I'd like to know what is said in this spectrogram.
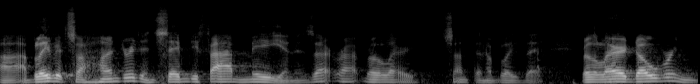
Uh, I believe it's hundred and seventy-five million. Is that right, Brother Larry? Something I believe that. Brother Larry Dover and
